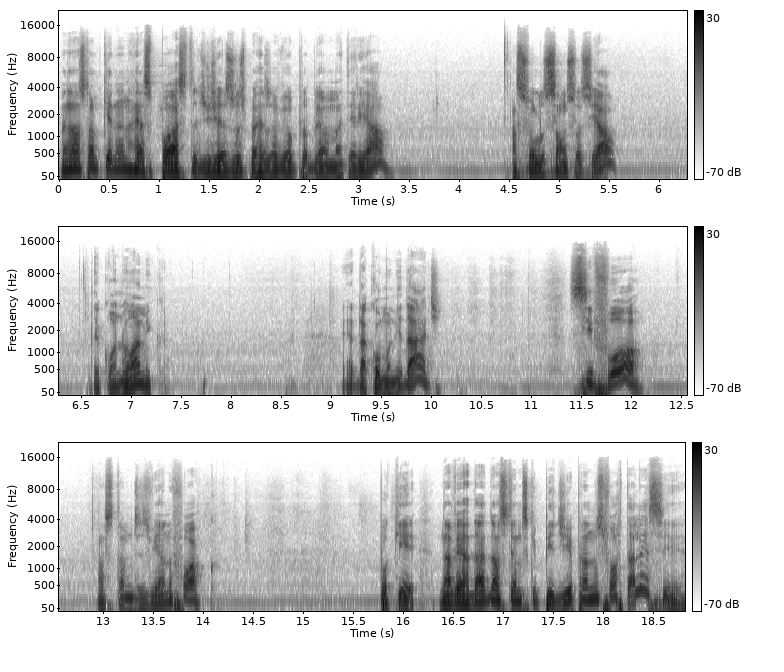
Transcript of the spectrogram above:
Mas nós estamos querendo resposta de Jesus para resolver o problema material? A solução social? Econômica? é, da comunidade? Se for, nós estamos desviando o foco. Porque, na verdade, nós temos que pedir para nos fortalecer,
